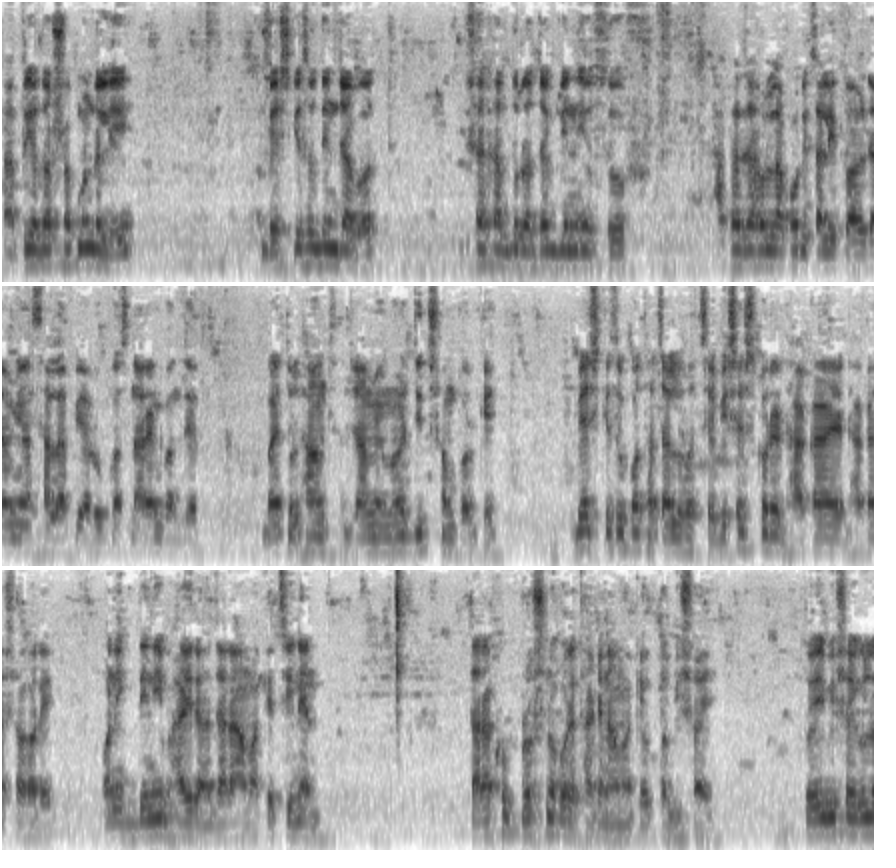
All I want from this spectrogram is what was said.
আহ, প্রিয় দর্শক মণ্ডলী বেশ কিছুদিন যাবৎ শেখ আব্দুর রাজ্জাক বিন ইউসুফ হাফেজাহুল্লাহ পরিচালিত আল জামিয়া সালাফিয়া রূপগঞ্জ নারায়ণগঞ্জের বাইতুল হামদ জামে মসজিদ সম্পর্কে। বেশ কিছু কথা চালু হচ্ছে, বিশেষ করে ঢাকায়, ঢাকা শহরে অনেক দিনই ভাইরা যারা আমাকে চিনেন, তারা খুব প্রশ্ন করে থাকেন আমাকে উক্ত বিষয়ে। তো এই বিষয়গুলো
